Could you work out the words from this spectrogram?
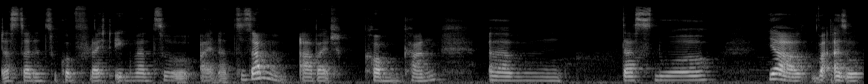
dass dann in Zukunft vielleicht irgendwann zu einer Zusammenarbeit kommen kann. Ähm, das nur ja, also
